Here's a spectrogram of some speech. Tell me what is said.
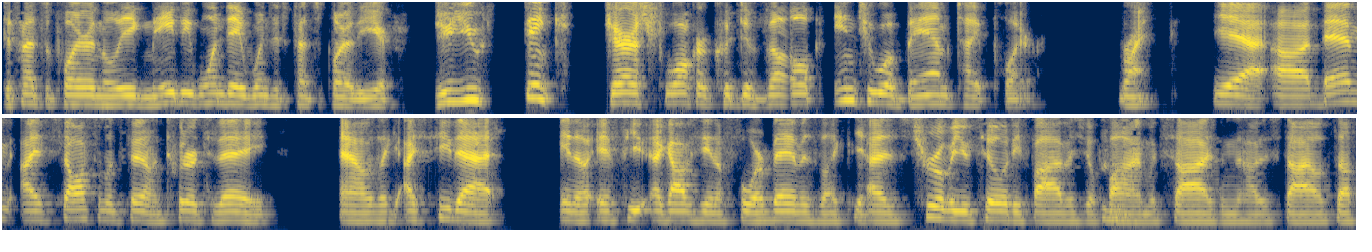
defensive player in the league. Maybe one day wins a defensive player of the year. Do you think Jarace Walker could develop into a Bam type player? Ryan. Yeah, uh, Bam. I saw someone say on Twitter today and I was like, I see that, you know, if he like obviously in a four, Bam is like yeah. as true of a utility five as you'll mm-hmm. find with size and how his style and stuff.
